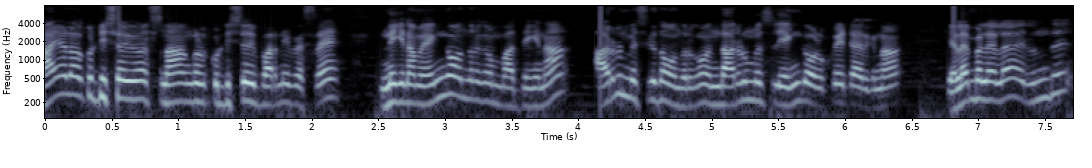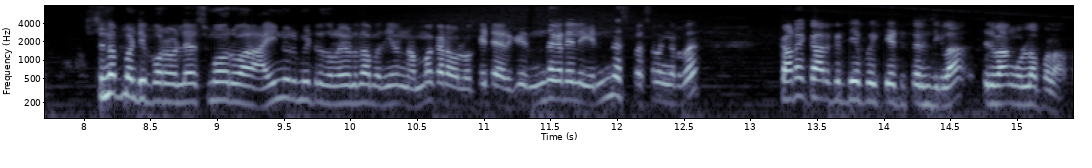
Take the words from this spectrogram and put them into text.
ஹாய் ஹலோ குட்டி சேவியர்ஸ் நான் உங்கள் குட்டி சேவி பரணி பேசுகிறேன் இன்னைக்கு நம்ம எங்கே வந்திருக்கோம் பார்த்தீங்கன்னா அருள் மெஸ்ஸுக்கு தான் வந்திருக்கோம். இந்த அருள் மெஸ்ஸில் எங்கே லொக்கேட்டாக இருக்குன்னா இளம்பிலையில இருந்து சின்னப்பண்டி போகிற வழியில் சுமார் ஒரு ஐநூறு மீட்டர் தொலைவில் தான் பார்த்தீங்கன்னா நம்ம கடை லொக்கேட்டாக இருக்குது இந்த கடையில் என்ன ஸ்பெஷலுங்கிறத கடைக்காரர்கிட்டே போய் கேட்டு தெரிஞ்சுக்கலாம். சரி வாங்க உள்ளே போகலாம்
